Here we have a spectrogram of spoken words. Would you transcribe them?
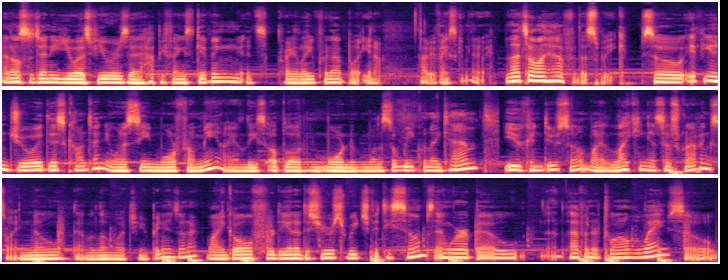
And also to any US viewers, uh, happy Thanksgiving. It's pretty late for that, but you know, happy Thanksgiving anyway. And that's all I have for this week. So if you enjoyed this content, you want to see more from me, I at least upload more than once a week when I can. You can do so by liking and subscribing so I know down below what your opinions on it. My goal for the end of this year is to reach 50 subs and we're about 11 or 12 away, so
